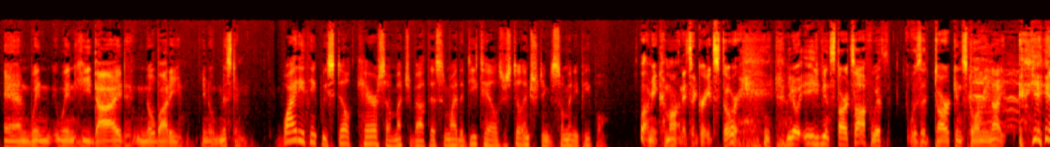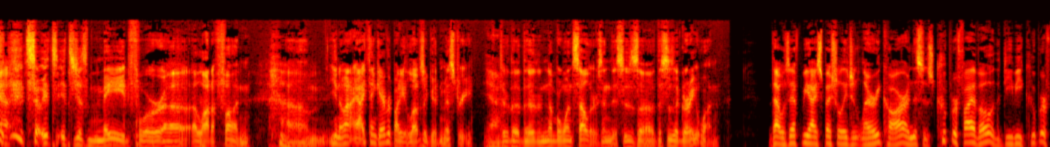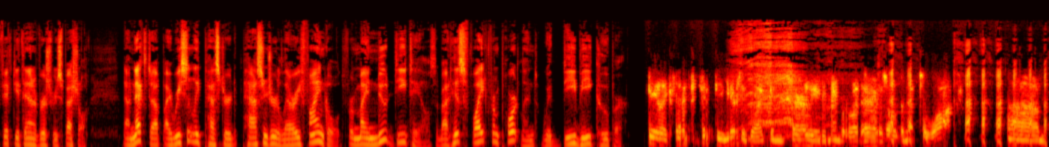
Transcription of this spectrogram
And when when he died, nobody you know missed him. Why do you think we still care so much about this, and why the details are still interesting to so many people? Well, I mean, come on, it's a great story. you know, it even starts off with it was a dark and stormy night. so it's it's just made for uh, a lot of fun. Um, you know, I, I, think everybody loves a good mystery. Yeah. They're the, the number one sellers, and this is uh, this is a great one. That was FBI Special Agent Larry Carr, and this is Cooper 50, the DB Cooper 50th Anniversary Special. Now, next up, I recently pestered passenger Larry Finegold for minute details about his flight from Portland with DB Cooper. Feliks, that's 50 years ago. I can barely remember whether I was old enough to walk. Um,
